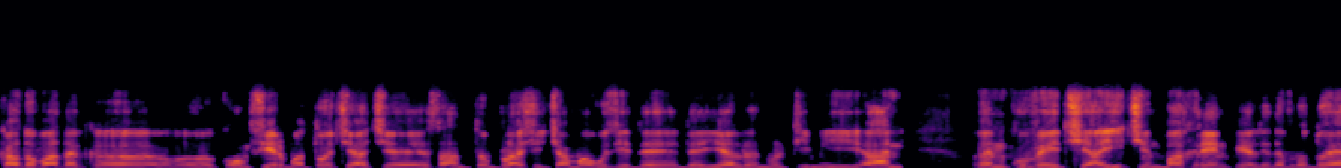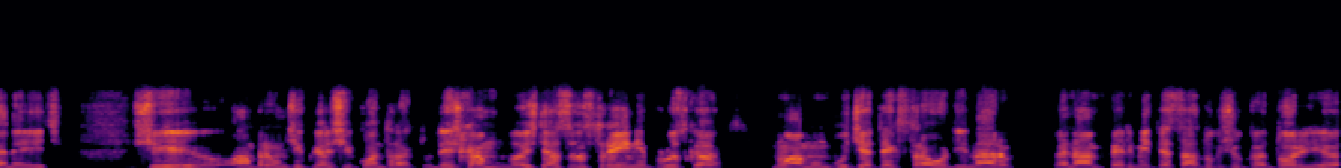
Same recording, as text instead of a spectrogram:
ca dovadă că confirmă tot ceea ce s-a întâmplat și ce am auzit de, de el în ultimii ani în Cuveit și aici, în Bahrain, că el e de vreo 2 ani aici și am prelungit cu el și contractul. Deci cam ăștia sunt străini, plus că nu am un buget extraordinar, în permite să aduc jucători uh,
